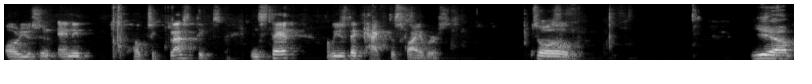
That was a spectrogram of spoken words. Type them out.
or using any toxic plastics. Instead, we use the cactus fibers. So yeah,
